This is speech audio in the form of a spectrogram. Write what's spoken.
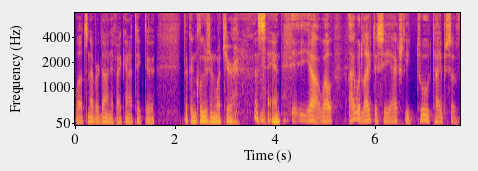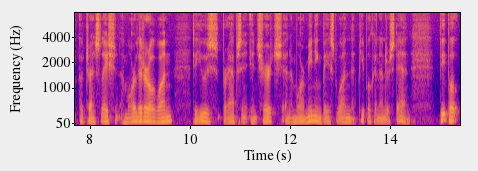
well, it's never done. If I kind of take to the conclusion what you're saying. Yeah, well, I would like to see actually two types of, of translation: a more literal one to use perhaps in, in church, and a more meaning-based one that people can understand people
